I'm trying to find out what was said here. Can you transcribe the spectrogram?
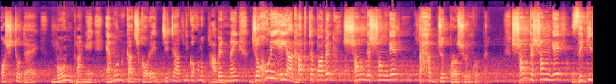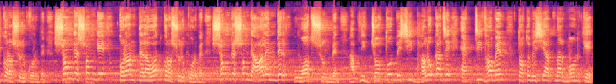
কষ্ট দেয়, মন ভাঙে, এমন কাজ করে যেটা আপনি কখনো ভাবেন নাই, যখনই এই আঘাতটা পাবেন, সঙ্গে সঙ্গে তাহাজ্জুদ পড়া শুরু করবেন। সঙ্গে সঙ্গে জিকির করা শুরু করবেন। সঙ্গে সঙ্গে কোরআন তেলাওয়াত করা শুরু করবেন। সঙ্গে সঙ্গে আলেমদের ওয়াজ শুনবেন। আপনি যত বেশি ভালো কাজে অ্যাক্টিভ হবেন, তত বেশি আপনার মনকে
